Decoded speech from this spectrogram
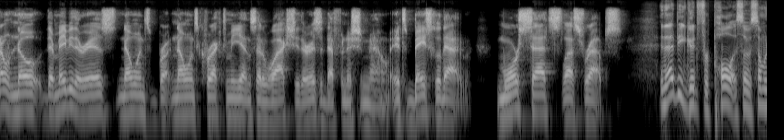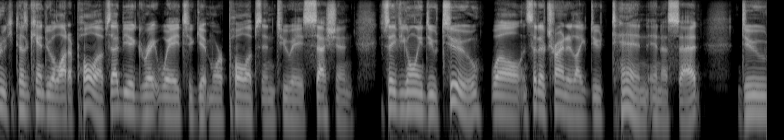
don't know. There maybe there is. No one's no one's corrected me yet and said, well, actually, there is a definition now. It's basically that more sets, less reps. And that'd be good for pull. So someone who doesn't can't do a lot of pull ups, that'd be a great way to get more pull ups into a session. Say if you only do two, well, instead of trying to like do ten in a set, do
